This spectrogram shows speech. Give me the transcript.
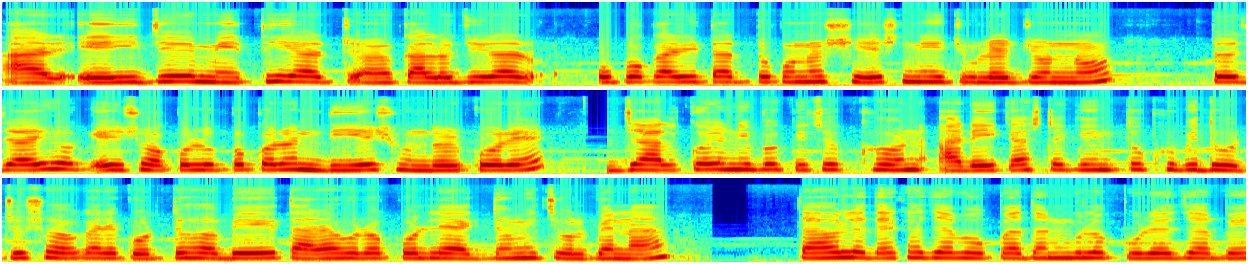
আর এই যে মেথি আর কালো জিরার উপকারিতার তো কোনো শেষ নেই চুলের জন্য। তো যাই হোক, এই সকল উপকরণ দিয়ে সুন্দর করে জাল করে নিব কিছুক্ষণ। আর এই কাজটা কিন্তু খুবই ধৈর্য সহকারে করতে হবে। তাড়াহুড়ো করলে একদমই চলবে না। তাহলে দেখা যাবে উপাদানগুলো পুড়ে যাবে।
